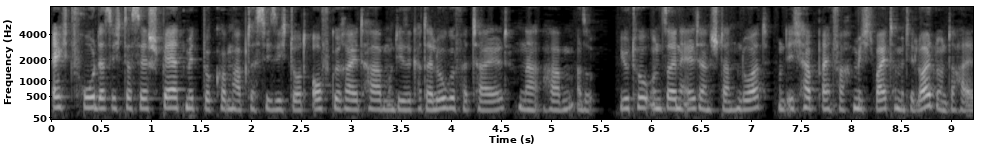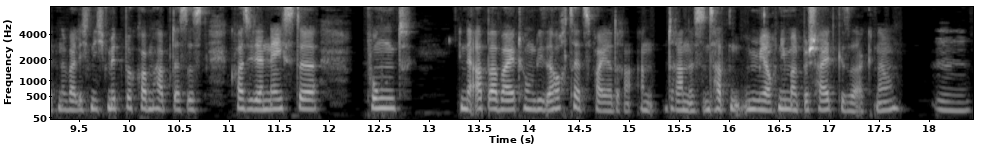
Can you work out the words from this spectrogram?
echt froh, dass ich das sehr spät mitbekommen habe, dass die sich dort aufgereiht haben und diese Kataloge verteilt na, haben. Also Juto und seine Eltern standen dort und ich habe einfach mich weiter mit den Leuten unterhalten, weil ich nicht mitbekommen habe, dass es quasi der nächste Punkt in der Abarbeitung dieser Hochzeitsfeier dran, dran ist. Und es hat mir auch niemand Bescheid gesagt, ne? Mhm.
